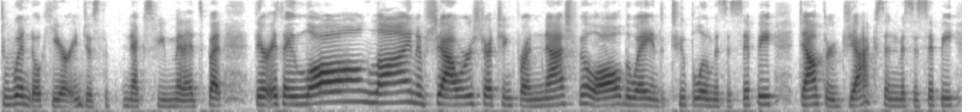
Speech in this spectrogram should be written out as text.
dwindle here in just the next few minutes. But there is a long line of showers stretching from Nashville all the way into Tupelo, Mississippi, down through Jackson, Mississippi.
